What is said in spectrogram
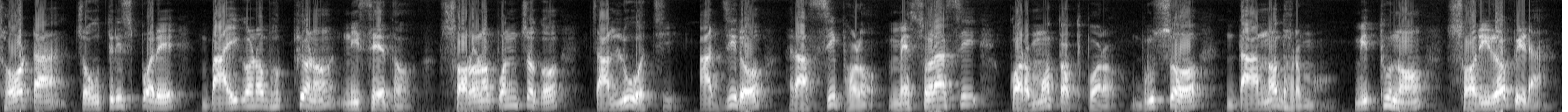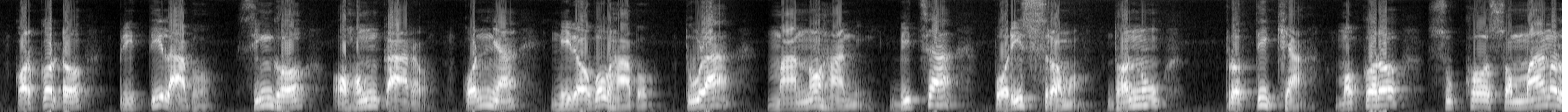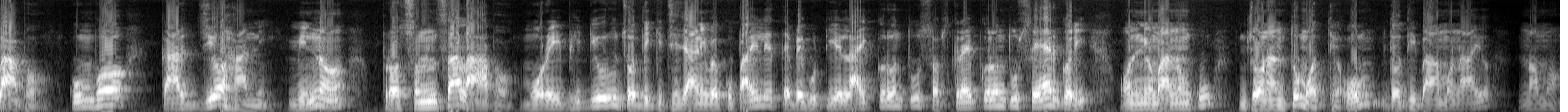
ଛଅଟା ଚଉତିରିଶ ପରେ ବାଇଗଣ ଭକ୍ଷଣ ନିଷେଧ ଶରଣ ପଞ୍ଚକ ଚାଲୁଅଛି ଆଜିର ରାଶିଫଳ ମେଷରାଶି କର୍ମ ତତ୍ପର ବୃଷ ଦାନ ଧର୍ମ ମିଥୁନ ଶରୀର ପୀଡ଼ା କର୍କଟ ପ୍ରୀତି ଲାଭ ସିଂହ ଅହଙ୍କାର କନ୍ୟା ନିରବ ଭାବ ତୁଳା ମାନହାନି ବିଛା ପରିଶ୍ରମ ଧନୁ ପ୍ରତୀକ୍ଷା ମକର ସୁଖ ସମ୍ମାନ ଲାଭ କୁମ୍ଭ କାର୍ଯ୍ୟହାନି ମୀନ ପ୍ରଶଂସା ଲାଭ ମୋର ଏହି ଭିଡ଼ିଓରୁ ଯଦି କିଛି ଜାଣିବାକୁ ପାଇଲେ ତେବେ ଗୋଟିଏ ଲାଇକ୍ କରନ୍ତୁ ସବସ୍କ୍ରାଇବ୍ କରନ୍ତୁ ସେୟାର କରି ଅନ୍ୟମାନଙ୍କୁ ଜଣାନ୍ତୁ ମଧ୍ୟ ଓମ୍ ଦଧିବାମନାୟ ନମଃ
